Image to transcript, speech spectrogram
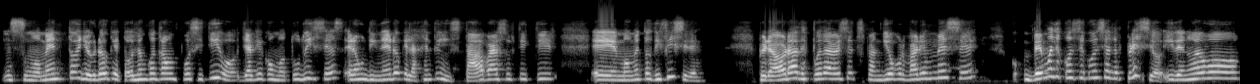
En su momento yo creo que todos lo encontramos positivo, ya que como tú dices, era un dinero que la gente necesitaba para subsistir en momentos difíciles. Pero ahora, después de haberse expandido por varios meses, vemos las consecuencias de los precios y de nuevo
